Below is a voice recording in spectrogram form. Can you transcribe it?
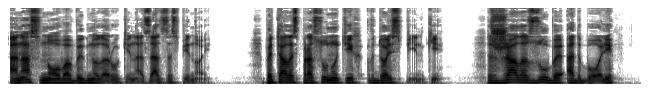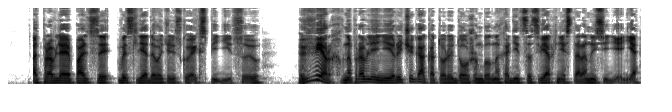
Она снова выгнула руки назад за спиной. Пыталась просунуть их вдоль спинки. Сжала зубы от боли, отправляя пальцы в исследовательскую экспедицию, вверх в направлении рычага, который должен был находиться с верхней стороны сиденья,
